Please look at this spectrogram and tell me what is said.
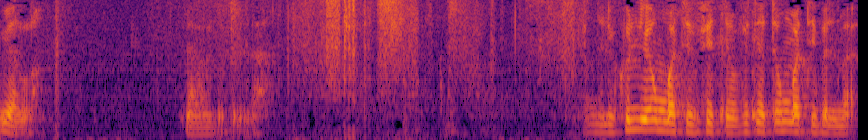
ويلا. نعوذ بالله. لكل أمة فتنة وفتنة أمتي بالمال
